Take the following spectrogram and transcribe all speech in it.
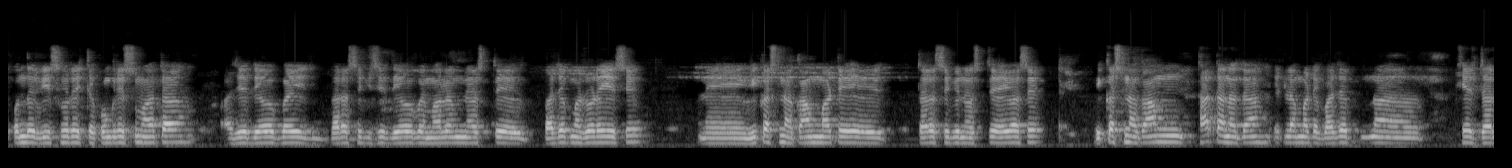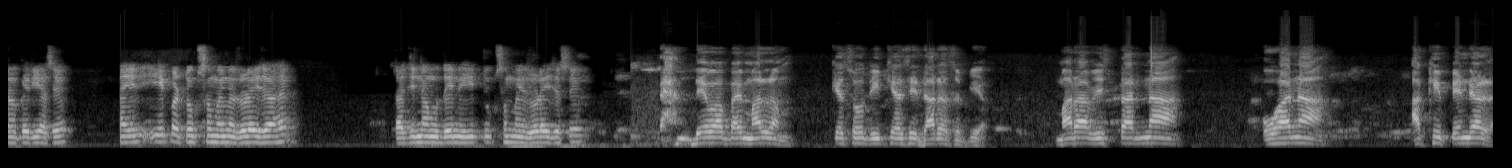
પંદર વીસ વર્ષથી કોંગ્રેસમાં હતા. આજે દેવાભાઈ ધારાસભ્ય શ્રી દેવાભાઈ માલમને હસ્તે ભાજપમાં જોડાઈએ છીએ અને વિકાસના કામ માટે ધારાસભ્યના હસ્તે આવ્યા છે. વિકાસના કામ થતા નહોતા એટલા માટે ભાજપના ખેસ ધારણ કર્યા છે. એ એ પણ ટૂંક સમયમાં જોડાઈ જશે રાજીનામું દઈને એ ટૂંક સમયમાં જોડાઈ જશે. દેવાભાઈ માલમ. કેશોદ ઇઠ્યાસી ધારાસભ્ય. મારા વિસ્તારના ઓહાના આખી પેન્ડલ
